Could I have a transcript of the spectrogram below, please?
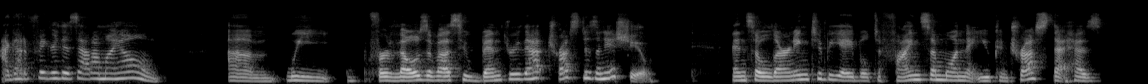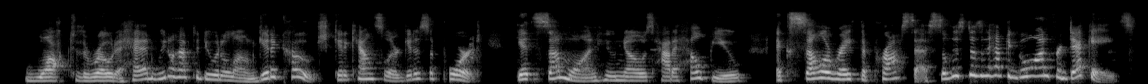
I got to figure this out on my own. Um, we, for those of us who've been through that, trust is an issue. And so learning to be able to find someone that you can trust that has walked the road ahead, we don't have to do it alone. Get a coach, get a counselor, get a support, get someone who knows how to help you accelerate the process. So this doesn't have to go on for decades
